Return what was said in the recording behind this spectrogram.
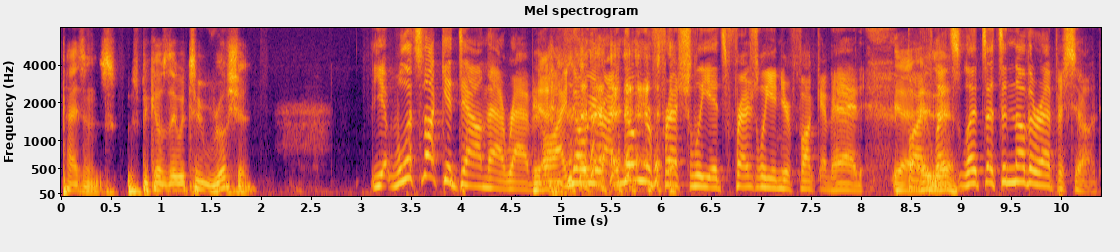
peasants was because they were too Russian. Yeah, well, let's not get down that rabbit hole. Yeah. I know you're. I know you're freshly. It's freshly in your fucking head. Yeah, but yeah. let's let's. That's another episode.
